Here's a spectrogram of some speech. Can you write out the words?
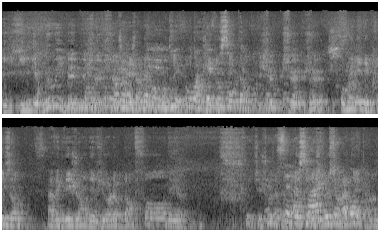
Il, y a, oui, oui, mais, mais je, Moi, j'en ai jamais rencontré. Pourtant, j'ai été 7 ans je, je, au moyen des prisons avec des gens, des violeurs d'enfants, des, des choses à faire dresser les cheveux sur la tête. Hein,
